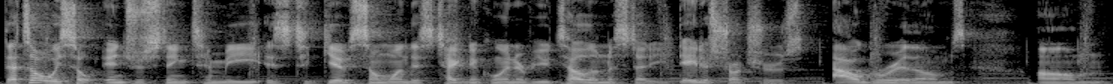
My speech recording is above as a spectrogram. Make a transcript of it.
That's always so interesting to me is to give someone this technical interview, tell them to study data structures, algorithms, um,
